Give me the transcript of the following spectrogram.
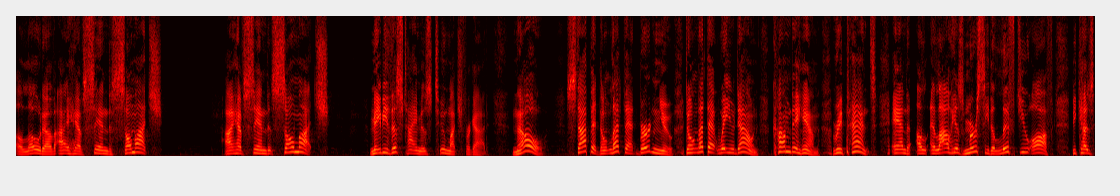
a load of, I have sinned so much. I have sinned so much. Maybe this time is too much for God. No. Stop it. Don't let that burden you. Don't let that weigh you down. Come to Him, repent, and allow His mercy to lift you off because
